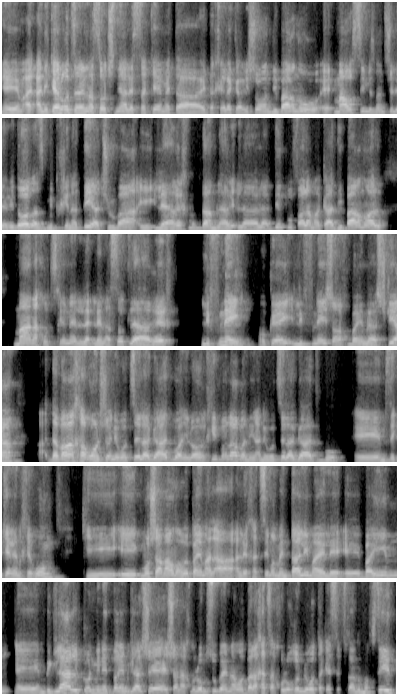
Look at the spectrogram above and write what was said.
אמ, אני כן רוצה לנסות שנייה לסכם את החלק הראשון, דיברנו אה, מה עושים בזמן של ירידות, אז מבחינתי התשובה היא להיערך מוקדם, להקדים תרופה למכה, דיברנו על מה אנחנו צריכים לנסות להיערך לפני, אוקיי? לפני שאנחנו באים להשקיע, דבר אחרון שאני רוצה לגעת בו, אני לא ארחיב עליו, אני, אני רוצה לגעת בו, אה, זה קרן חירום, כי אה, כמו שאמרנו, הרבה פעמים הלחצים המנטליים האלה אה, באים בגלל כל מיני דברים, בגלל ש, שאנחנו לא מסוגלים לעמוד בלחץ, אנחנו לא יכולים לראות את הכסף שלנו מפסיד,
